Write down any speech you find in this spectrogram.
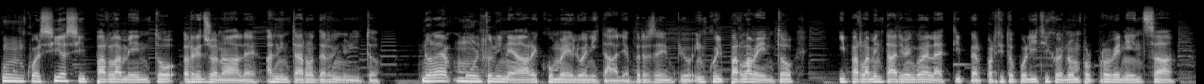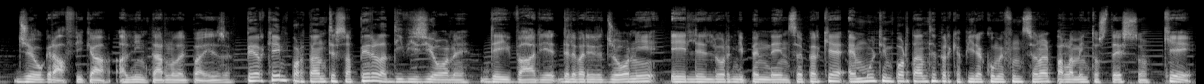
un qualsiasi Parlamento regionale all'interno del Regno Unito non è molto lineare come lo è in Italia, per esempio, in cui il Parlamento, i parlamentari vengono eletti per partito politico e non per provenienza geografica all'interno del paese. Perché è importante sapere la divisione varie, delle varie regioni e le loro indipendenze? Perché è molto importante per capire come funziona il Parlamento stesso, che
